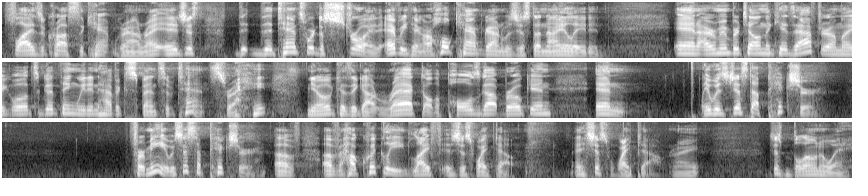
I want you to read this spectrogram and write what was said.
flies across the campground, right? And it's just, the, the tents were destroyed, everything. Our whole campground was just annihilated. And I remember telling the kids after, I'm like, well, it's a good thing we didn't have expensive tents, right? You know, because they got wrecked, all the poles got broken. And it was just a picture for me, it was just a picture of, of how quickly life is just wiped out. It's just wiped out, right? Just blown away.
